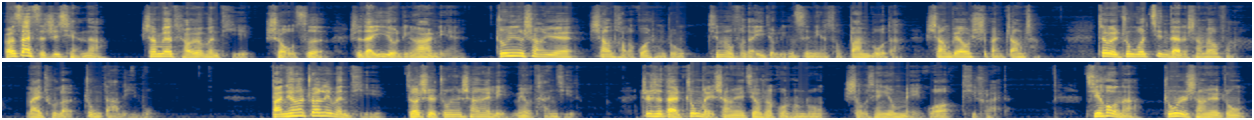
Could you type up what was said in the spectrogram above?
而在此之前呢，商标条约问题首次是在一九零二年。中英商约商讨的过程中，清政府在一九零四年所颁布的商标示范章程，这为中国近代的商标法迈出了重大的一步。版权和专利问题，则是中英商约里没有谈及的，这是在中美商约交涉过程中首先由美国提出来的。其后呢，中日商约中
